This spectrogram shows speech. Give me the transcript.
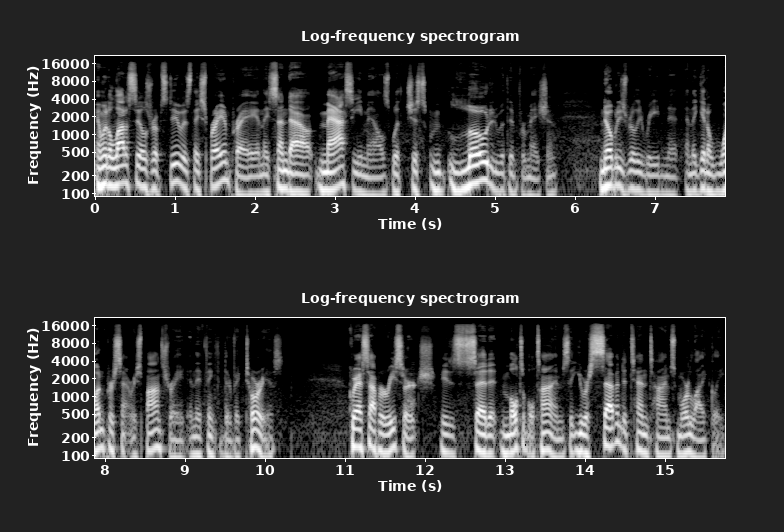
And what a lot of sales reps do is they spray and pray and they send out mass emails with just loaded with information. Nobody's really reading it and they get a 1% response rate and they think that they're victorious. Grasshopper Research has said it multiple times that you are 7 to 10 times more likely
